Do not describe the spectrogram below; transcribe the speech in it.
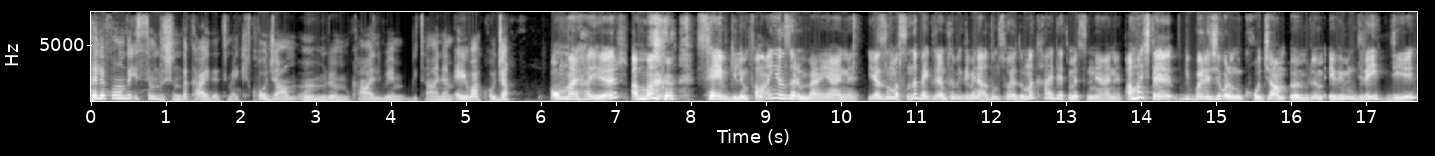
Telefonda isim dışında kaydetmek. Kocam, ömrüm, kalbim, bir tanem, eyvah kocam. Onlar hayır ama sevgilim falan yazarım ben yani. Yazılmasını da beklerim. Tabii ki de beni adım soyadımla kaydetmesin yani. Ama işte bir barajı var onun kocam, ömrüm, evimin direği değil.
